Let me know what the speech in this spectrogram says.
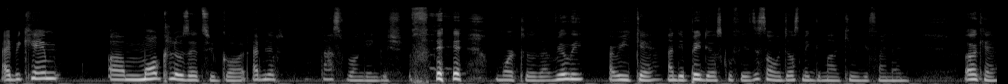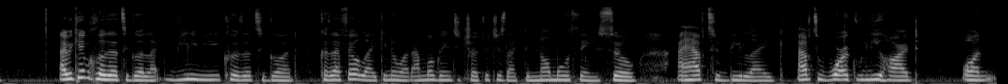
I became um, more closer to God. I mean that's wrong English. more closer. Really? Arike. And they paid your school fees. This one will just make the man kill you finally. Okay. I became closer to God, like really, really closer to God. Because I felt like, you know what, I'm not going to church, which is like the normal thing. So I have to be like, I have to work really hard on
